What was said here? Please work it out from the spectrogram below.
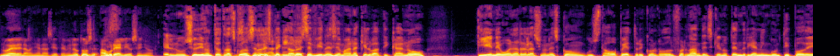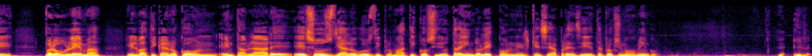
nueve de la mañana, siete minutos. Aurelio, señor. El nuncio dijo, entre otras cosas, en el espectador este fin de semana que el Vaticano tiene buenas relaciones con Gustavo Petro y con Rodolfo Hernández, que no tendría ningún tipo de problema el Vaticano con entablar eh, esos diálogos diplomáticos y de otra índole con el que sea presidente el próximo domingo. Eh,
